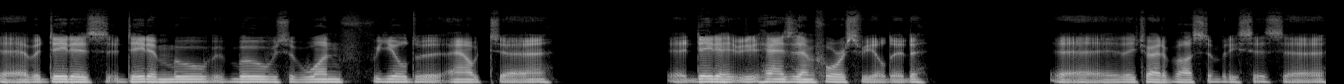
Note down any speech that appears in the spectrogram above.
Uh, but data's data move moves one field out. Uh, uh, data has them force fielded. Uh, they try to bust him, but he says uh,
